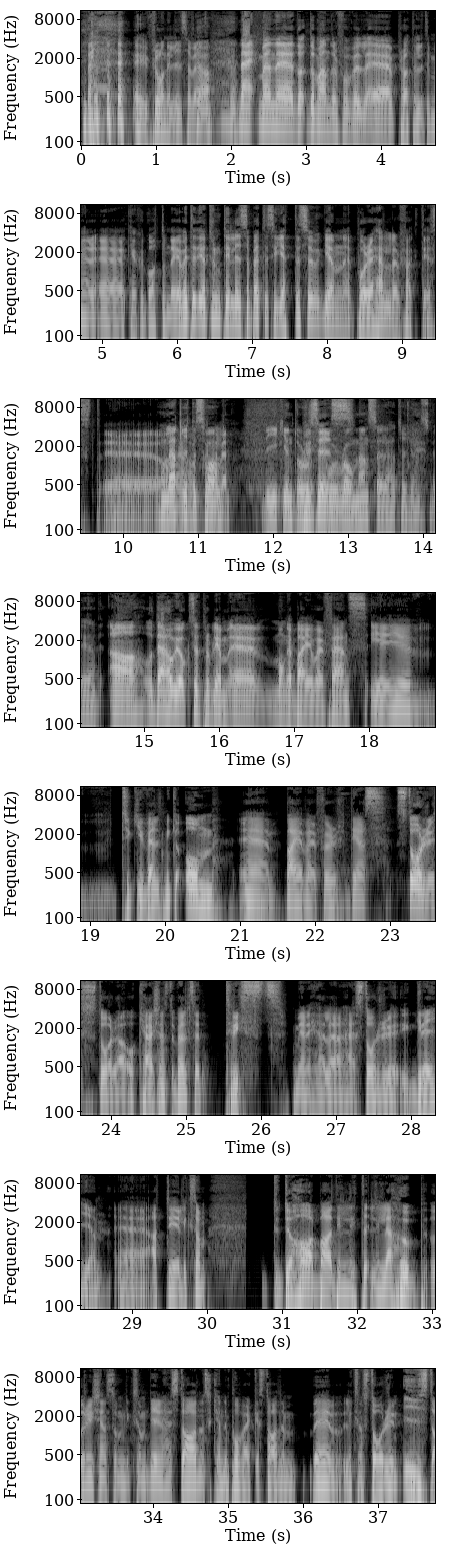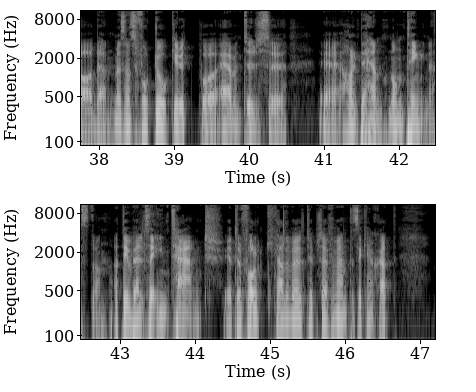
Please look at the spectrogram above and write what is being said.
Ifrån Elisabeth. Ja. Nej, men eh, de, de, andra får väl eh, prata lite mer, eh, kanske gott om det. Jag vet jag tror inte Elisabeth är så jättesugen på det heller faktiskt. Eh, Hon lät lite sval. Vi gick ju inte att romansa i det här tydligen. Så det... Ja, och där har vi också ett problem. Eh, många Bioware-fans är ju, tycker ju väldigt mycket om eh, Bioware för deras stories då, och här känns det väldigt trist med hela den här story-grejen. Eh, att det är liksom, du, du, har bara din lilla, lilla hubb och det känns som liksom i den här staden så kan du påverka staden, eh, liksom storyn i staden. Men sen så fort du åker ut på äventyr så eh, har inte hänt någonting nästan. Att det är väldigt så här, internt. Jag tror folk hade väl typ så här, förväntat sig kanske att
